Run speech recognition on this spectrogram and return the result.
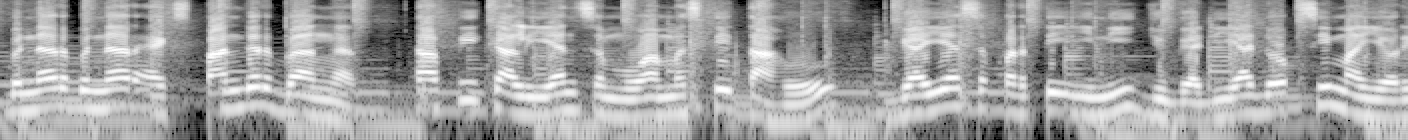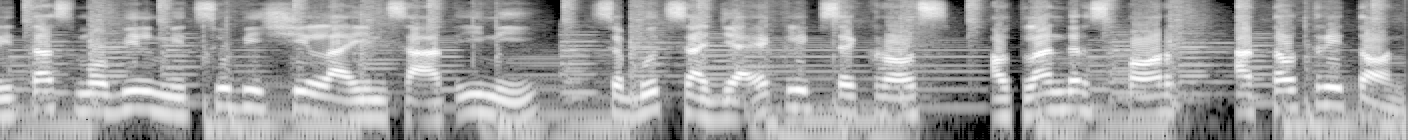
Benar-benar expander banget. Tapi kalian semua mesti tahu, gaya seperti ini juga diadopsi mayoritas mobil Mitsubishi lain saat ini, sebut saja Eclipse Cross, Outlander Sport, atau Triton.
